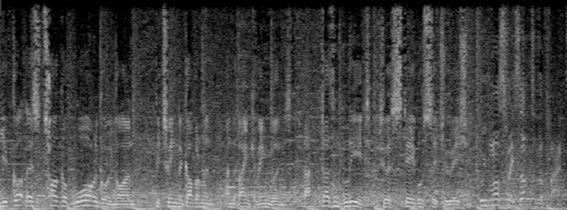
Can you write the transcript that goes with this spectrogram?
You've got this tug of war going on between the government and the Bank of England. That doesn't lead to a stable situation. We must face up to the fact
